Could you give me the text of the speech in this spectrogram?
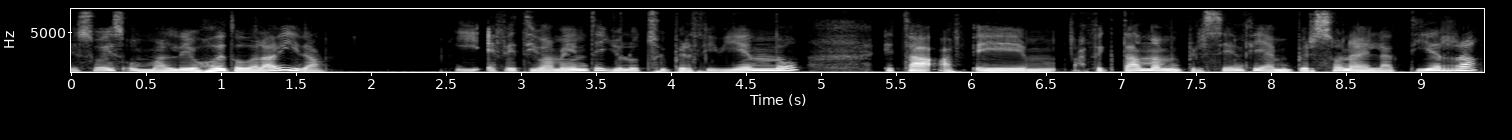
Eso es un mal de ojo de toda la vida. Y efectivamente yo lo estoy percibiendo, está em, afectando a mi presencia y a mi persona en la tierra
